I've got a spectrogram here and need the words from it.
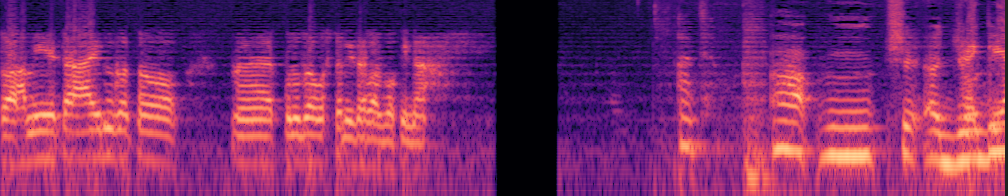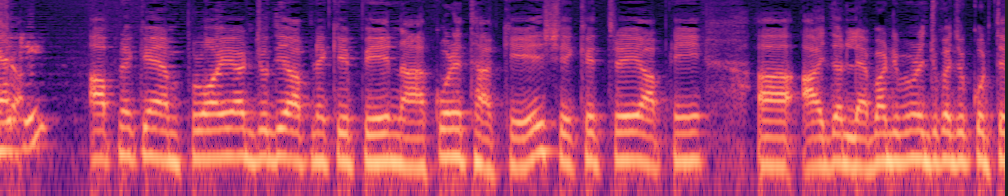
তো আমি এটা আইনগত আহ, কোনো ব্যবস্থা নিতে পারব কিনা। আচ্ছা। উম, সে- যদি আর কি? আপনাকে এমপ্লয়ার যদি আপনাকে পে না করে থাকে, সেক্ষেত্রে আপনি আইদার লেবার ডিপার্টমেন্টে যোগাযোগ করতে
